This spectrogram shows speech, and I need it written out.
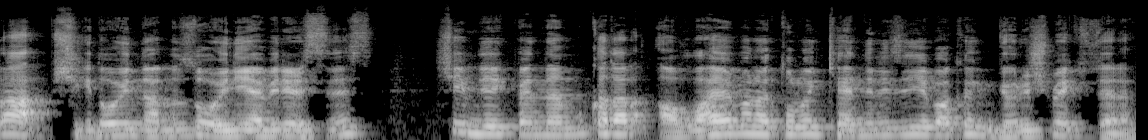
rahat bir şekilde oyunlarınızı oynayabilirsiniz. Şimdilik benden bu kadar. Allah'a emanet olun. Kendinize iyi bakın. Görüşmek üzere.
